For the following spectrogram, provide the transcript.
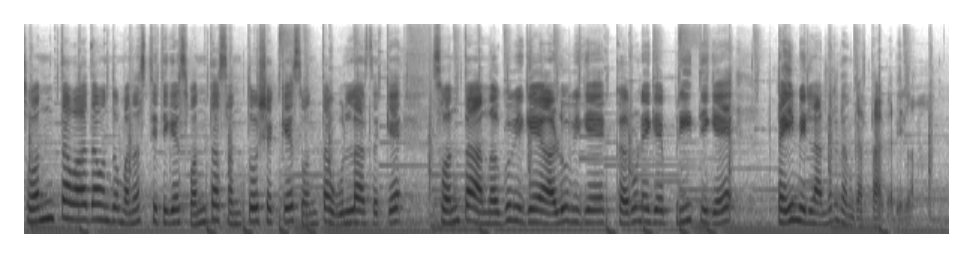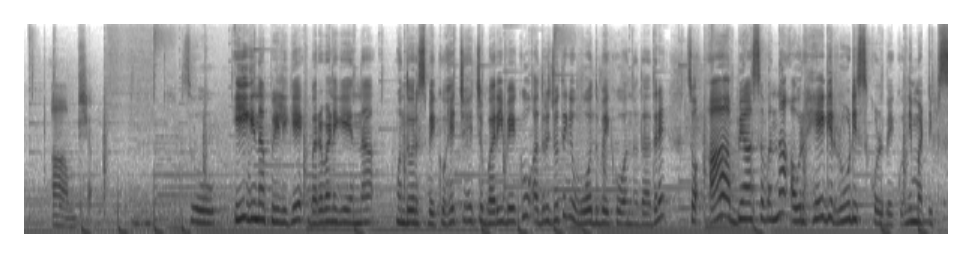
ಸ್ವಂತವಾದ ಒಂದು ಮನಸ್ಥಿತಿಗೆ, ಸ್ವಂತ ಸಂತೋಷಕ್ಕೆ, ಸ್ವಂತ ಉಲ್ಲಾಸಕ್ಕೆ, ಸ್ವಂತ ನಗುವಿಗೆ, ಅಳುವಿಗೆ, ಕರುಣೆಗೆ, ಪ್ರೀತಿಗೆ ಟೈಮ್ ಇಲ್ಲ ಅಂದರೆ ನನಗೆ ಅರ್ಥ ಆಗೋದಿಲ್ಲ ಆ ಅಂಶ. ಸೊ ಈಗಿನ ಪೀಳಿಗೆ ಬರವಣಿಗೆಯನ್ನು ಮುಂದುವರಿಸಬೇಕು, ಹೆಚ್ಚು ಹೆಚ್ಚು ಬರಿಬೇಕು, ಅದ್ರ ಜೊತೆಗೆ ಓದಬೇಕು ಅನ್ನೋದಾದರೆ ಸೊ ಆ ಅಭ್ಯಾಸವನ್ನು ಅವರು ಹೇಗೆ ರೂಢಿಸ್ಕೊಳ್ಬೇಕು, ನಿಮ್ಮ ಟಿಪ್ಸ್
